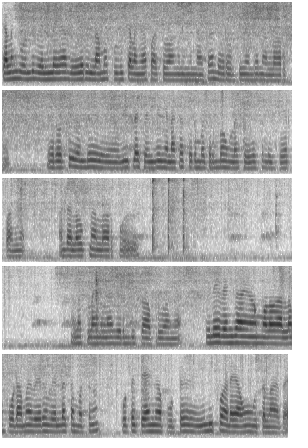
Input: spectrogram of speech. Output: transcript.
கிழங்கு வந்து வெள்ளையாக வேறு இல்லாமல் புது கிழங்கா பார்த்து வாங்கினீங்கனாக்கா அந்த ரொட்டி வந்து நல்லாயிருக்கும். இந்த ரொட்டி வந்து வீட்டில் செஞ்சீங்கன்னாக்கா திரும்ப திரும்ப உங்களை செய்ய சொல்லிக்கிட்டே இருப்பாங்க. அந்த அளவுக்கு நல்லாயிருக்கும் அது. நல்லா பிள்ளைங்கள்லாம் விரும்பி சாப்பிடுவாங்க. இதிலே வெங்காயம் மிளகாலாம் போடாமல் வெறும் வெள்ளத்தை மட்டும் போட்டு தேங்காய் போட்டு இனிப்பு அடையாகவும் ஊற்றலாம் அதை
